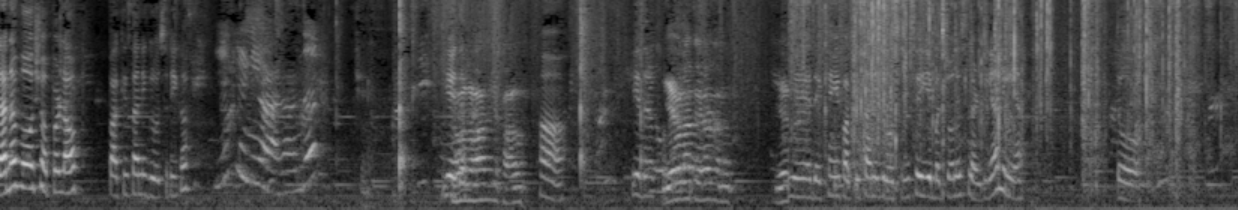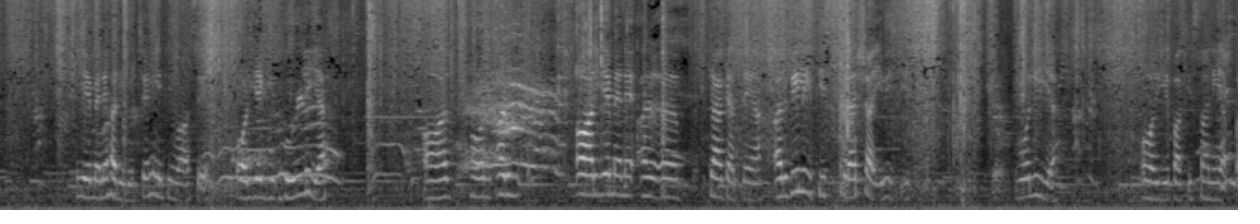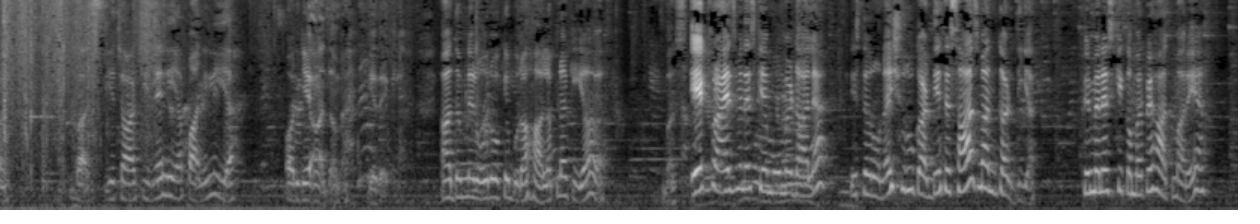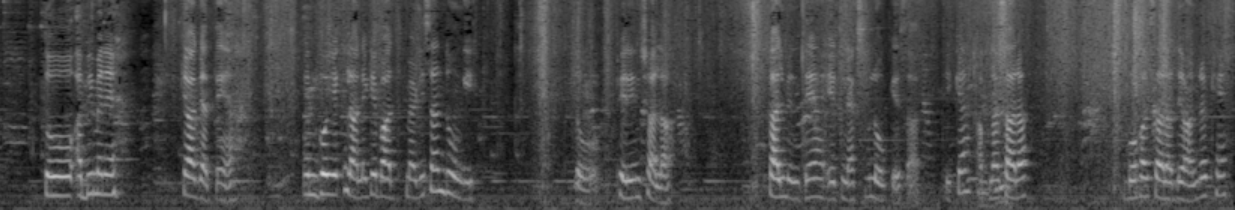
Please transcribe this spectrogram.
जाना वो शॉपर लाओ, पाकिस्तानी ग्रोसरी का। ये नहीं आ रहा अंदर? ये हाँ ये इधर रखो। ये वाला तेरा ये ये देखें ये पाकिस्तानी ग्रोसरी से ये बच्चों ने सिलंडियाँ ली हैं। तो ये मैंने हरी मिर्चें ली थी वहाँ से और ये गुड़ लिया और और अरबी और ये मैंने अर, अ, क्या कहते हैं अरबी ली थी फ्रेश आई हुई थी। तो वो ली है और ये पाकिस्तानी एप्पल बस, ये चार चीज़ें हैं, पानी लिया और ये आदम है, ये देखें। आदम ने रो रो के बुरा हाल अपना किया है। बस, एक फ्राइज मैंने इसके मुँह में डाला, इसने रोना ही शुरू कर दिए थे सांस बंद कर दिया। फिर मैंने इसकी कमर पे हाथ मारे हैं। तो अभी मैंने, क्या कहते हैं, इनको ये खिलाने के बाद मेडिसन दूँगी। तो फिर इंशाल्लाह, कल मिलते हैं एक नेक्स्ट व्लॉग के साथ, ठीक है? अपना सारा बहुत सारा ध्यान रखें।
